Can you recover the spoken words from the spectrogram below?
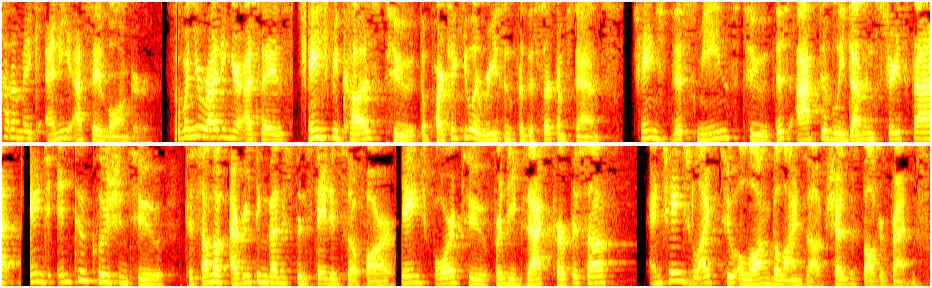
how to make any essay longer. So when you're writing your essays, change because to the particular reason for the circumstance, change this means to this actively demonstrates that, change in conclusion to to sum up everything that has been stated so far, change for to for the exact purpose of, and change like to along the lines of. Share this with all your friends.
